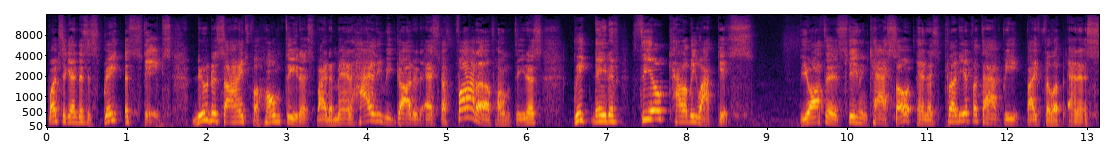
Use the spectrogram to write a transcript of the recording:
Once again, this is Great Escapes, new designs for home theaters by the man highly regarded as the father of home theaters, Greek native Theo Kalomirakis. The author is Steven Castle, and there's plenty of photography by Philip Ennis.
